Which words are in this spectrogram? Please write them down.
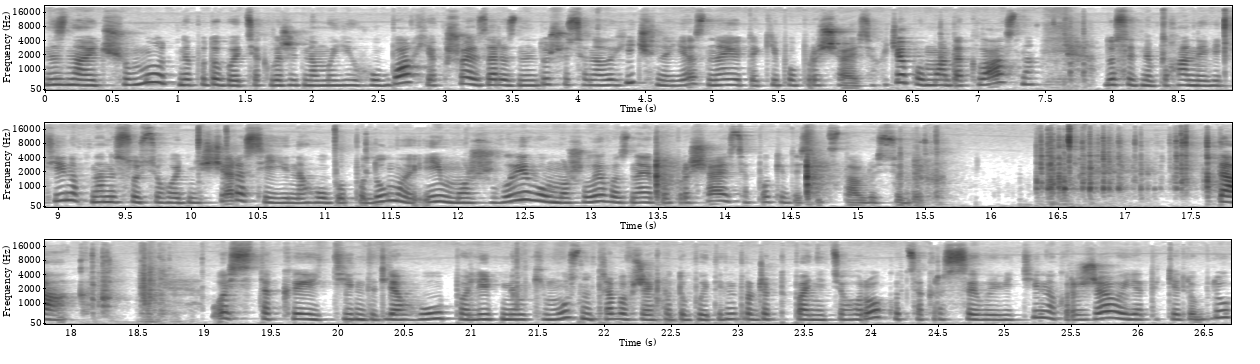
Не знаю чому, От не подобається, як лежить на моїх губах. Якщо я зараз знайду щось аналогічне, я з нею таки попрощаюся. Хоча помада класна, досить непоганий відтінок. Нанесу сьогодні ще раз її на губи, подумаю, і, можливо, можливо, з нею попрощаюся, поки десь відставлю сюди. Так. Ось такий тінт для губ, ліп Milky Mousse, ну треба вже його добити. Він Project Penny цього року, це красивий відтінок, рожевий, я таке люблю.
